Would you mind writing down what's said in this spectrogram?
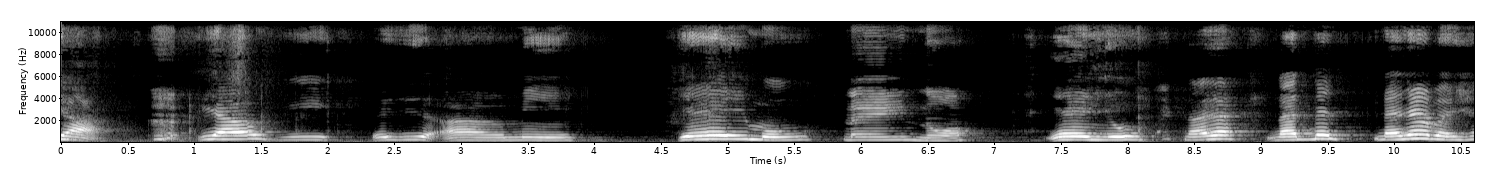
呀，标志有些阿弥，雷蒙雷诺。雷诺，拿来拿那拿那本书，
